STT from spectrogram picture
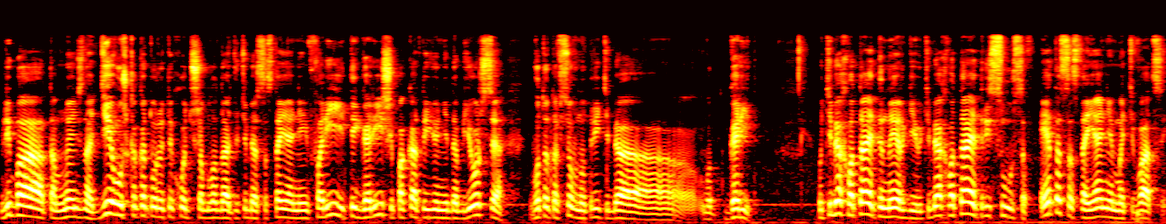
либо там, ну я не знаю, девушка, которой ты хочешь обладать, у тебя состояние эйфории, ты горишь, и пока ты ее не добьешься, вот это все внутри тебя вот, горит. У тебя хватает энергии, у тебя хватает ресурсов. Это состояние мотивации.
